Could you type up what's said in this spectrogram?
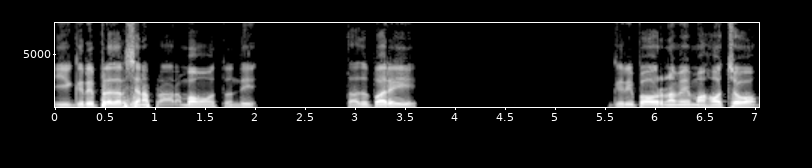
ఈ గిరి ప్రదర్శన ప్రారంభమవుతుంది. తదుపరి గిరి పౌర్ణమి మహోత్సవం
